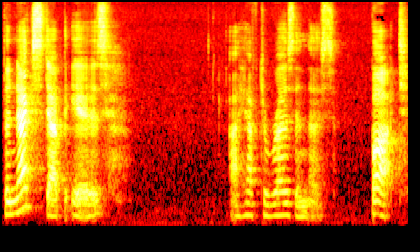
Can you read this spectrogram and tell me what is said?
the next step is I have to resin this, but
